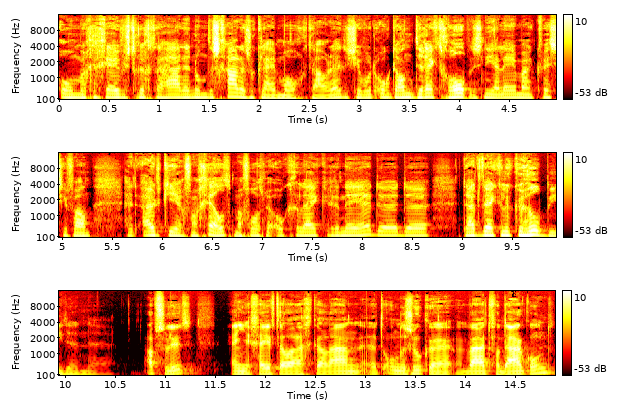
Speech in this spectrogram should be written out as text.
om gegevens terug te halen en om de schade zo klein mogelijk te houden. Dus je wordt ook dan direct geholpen. Het is niet alleen maar een kwestie van het uitkeren van geld, maar volgens mij ook gelijk, René, de, de daadwerkelijke hulp bieden. Absoluut. En je geeft al eigenlijk al aan het onderzoeken waar het vandaan komt.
